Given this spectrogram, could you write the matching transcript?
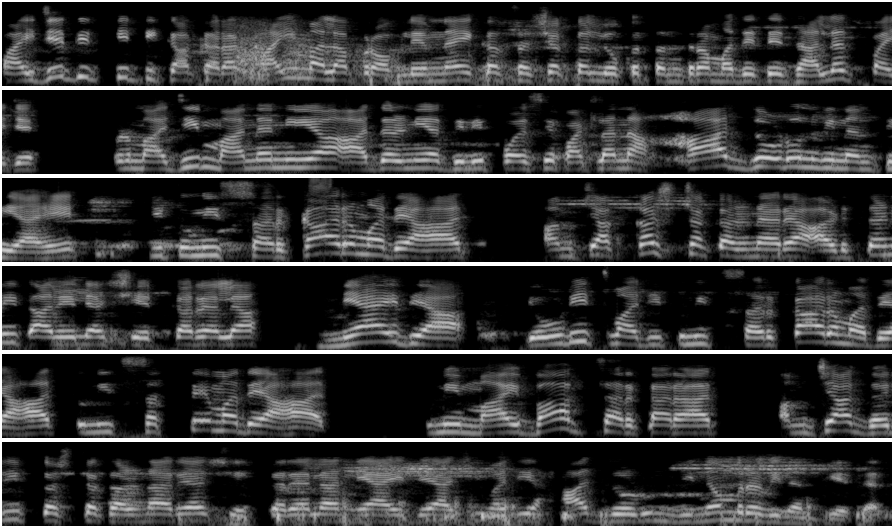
पाहिजे तितकी टीका करा. काही मला प्रॉब्लेम नाही. एका सशक्त लोकतंत्रामध्ये ते झालंच पाहिजे. पण माझी माननीय आदरणीय दिलीप वळसे पाटलांना हात जोडून विनंती आहे की तुम्ही सरकारमध्ये आहात. आमच्या कष्ट करणाऱ्या अडचणीत आलेल्या शेतकऱ्याला न्याय द्या. एवढीच माझी तुम्ही सरकारमध्ये आहात तुम्ही सत्तेमध्ये आहात. तुम्ही मायबाप सरकार आहात. आमच्या गरीब कष्ट करणाऱ्या शेतकऱ्याला न्याय द्या अशी माझी हात जोडून विनम्र विनंती आहे त्याला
